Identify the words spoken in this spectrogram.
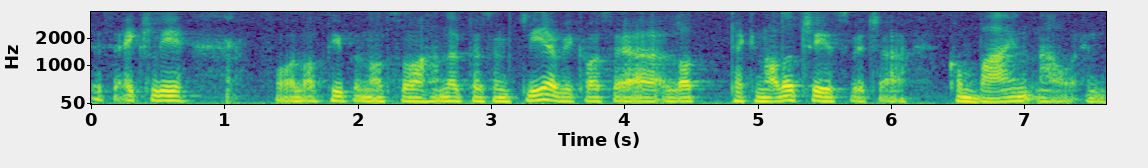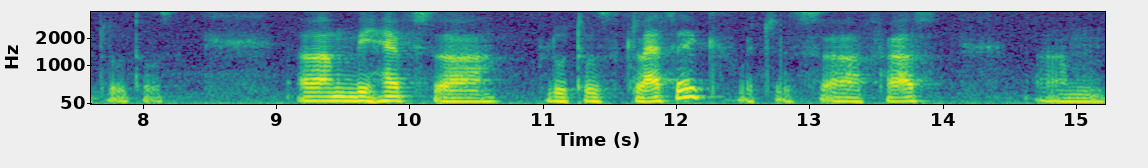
is actually for a lot of people not so 100% clear because there are a lot of technologies which are combined now in Bluetooth. Um, we have Bluetooth Classic, which is uh, first um,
